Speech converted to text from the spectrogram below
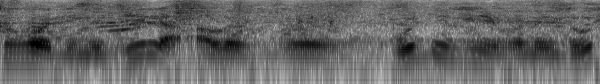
сьогодні неділя, але в, в будні дні вони йдуть,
